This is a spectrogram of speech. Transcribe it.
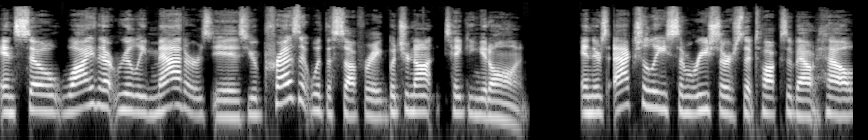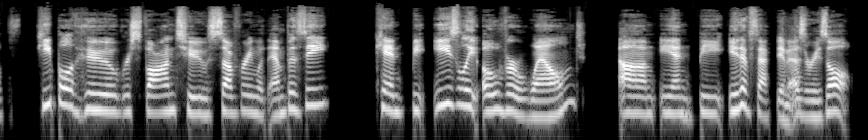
And so why that really matters is you're present with the suffering, but you're not taking it on. And there's actually some research that talks about how people who respond to suffering with empathy can be easily overwhelmed um, and be ineffective as a result.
